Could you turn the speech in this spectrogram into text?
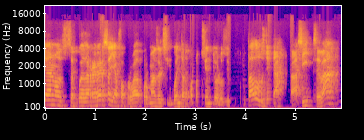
Ya no se puede reversa, ya fue aprobada por más del 50% de los diputados, ya así se va.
